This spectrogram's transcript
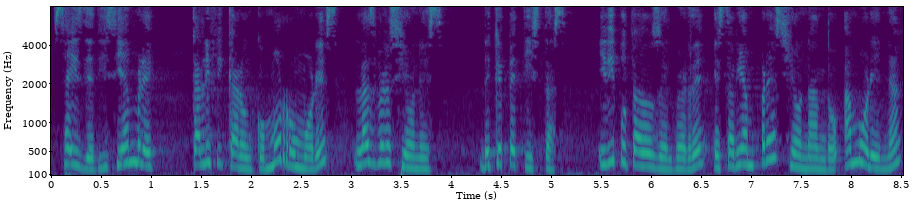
6 de diciembre. Calificaron como rumores las versiones de que petistas y diputados del Verde estarían presionando a Morena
